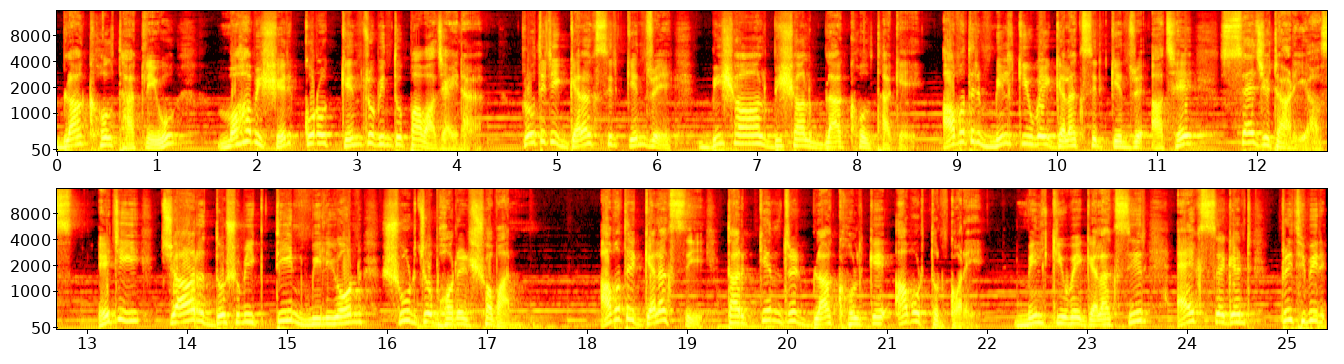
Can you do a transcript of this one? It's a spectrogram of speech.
ব্ল্যাক হোল থাকলেও মহাবিশ্বের কোনো কেন্দ্রবিন্দু পাওয়া যায় না। প্রতিটি গ্যালাক্সির কেন্দ্রে বিশাল বিশাল ব্ল্যাক হোল থাকে। আমাদের মিল্কি ওয়ে গ্যালাক্সির কেন্দ্রে আছে স্যাজেটারিয়াস। এটি চার দশমিক তিন মিলিয়ন সূর্যভরের সমান। আমাদের গ্যালাক্সি তার কেন্দ্রের ব্ল্যাক হোলকে আবর্তন করে। মিল্কি ওয়ে গ্যালাক্সির এক সেকেন্ড পৃথিবীর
